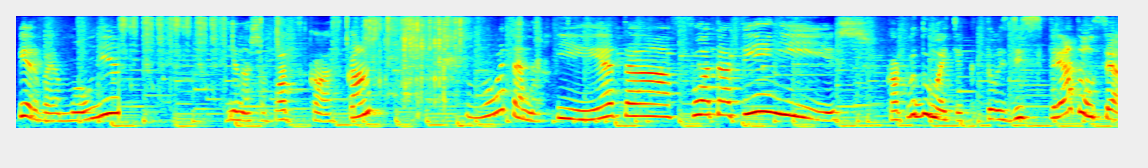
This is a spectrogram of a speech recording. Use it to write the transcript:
первая молния. Где наша подсказка? Вот она. И это фотофиниш. Как вы думаете, кто здесь спрятался?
